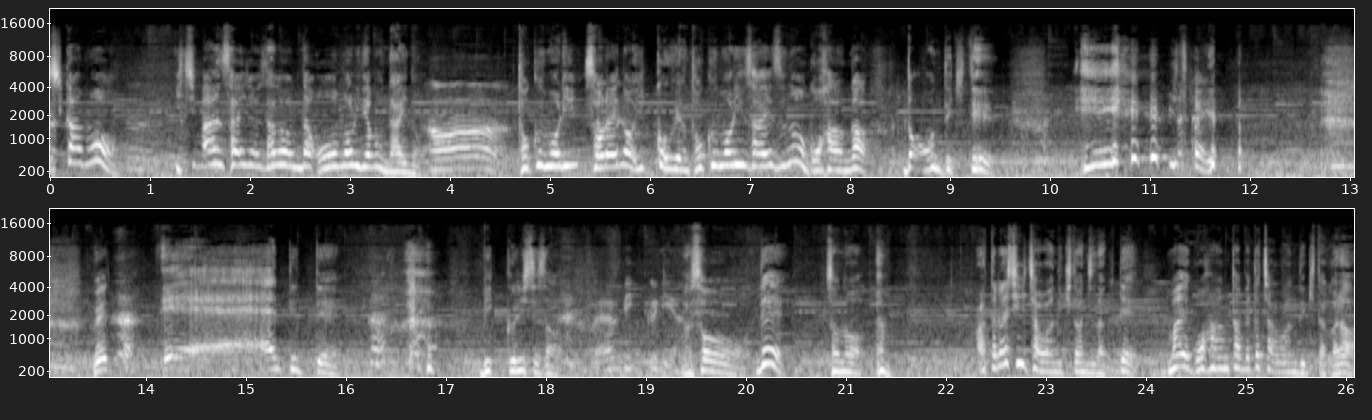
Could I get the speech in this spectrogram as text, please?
しかも一番最初に頼んだ大盛りでもないの。あ特盛り？それの1個上の特盛りサイズのご飯がドーンってきてえーみたいな。ええーって言って。びっくりしてさ。びっくりやね。そう。でその新しい茶碗で来たんじゃなくて前ご飯食べた茶碗で来たから、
